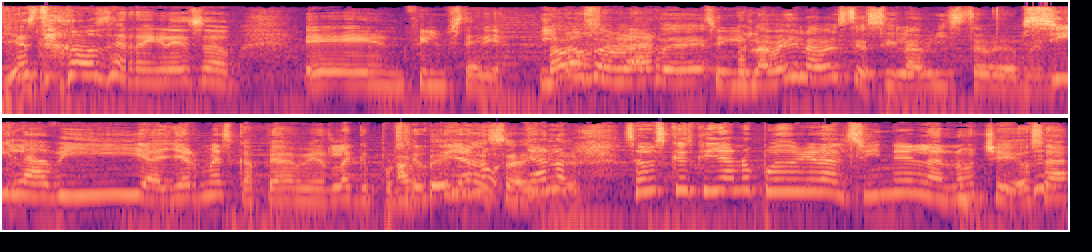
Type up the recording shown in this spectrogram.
Ya estamos de regreso en Filmsteria. Y vamos, a hablar de sí. pues, La Bella y la Bestia. Sí la viste, obviamente. Sí, la vi. Ayer me escapé a verla, que por cierto ya no, ya no. ¿Sabes qué? Es que ya no puedo ir al cine en la noche. O sea,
